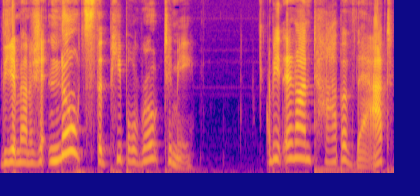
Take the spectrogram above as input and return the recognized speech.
the amount of shit. Notes that people wrote to me. I mean, and on top of that,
